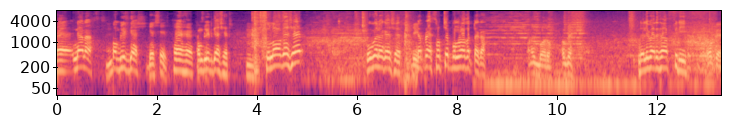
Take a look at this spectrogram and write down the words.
হ্যাঁ না না। Complete gas? গ্যাসের? হ্যাঁ হ্যাঁ কমপ্লিট গ্যাসের। ষোলো গ্যাসের ওভেনও গ্যাসের। এটা প্রাইস হচ্ছে পনেরো হাজার টাকা। অনেক বড়। Okay. Delivery charge free okay.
